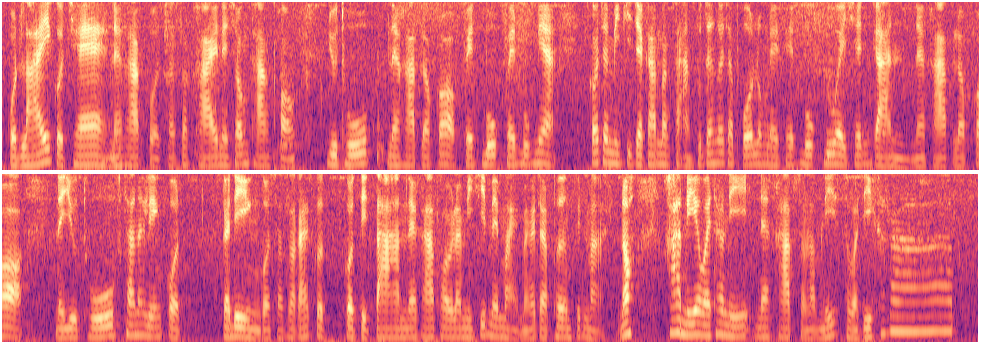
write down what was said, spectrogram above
กดไลค์กดแชร์นะครับกด Subscribe ในช่องทางของ YouTube นะครับแล้วก็ Facebook Facebook เนี่ยก็จะมีกิจกรรมต่างๆ คุณเติ้ลก็จะโพสต์ลงใน Facebook ด้วยเช่นกันนะครับ แล้วก็ใน YouTube ถ้านักเรียนกดกระดิ่ง กด Subscribe กดกดติดตามนะครับ พอเวลามีคลิปใหม่ๆ มันก็จะเพิ่มขึ้นมา เนาะคาบนี้เอาไว้เท่านี้นะครับสำหรับนี้ สวัสดีครับ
